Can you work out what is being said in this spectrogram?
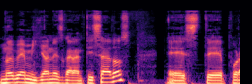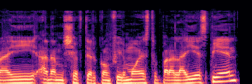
9 millones garantizados. Este, por ahí Adam Schefter confirmó esto para la ESPN.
